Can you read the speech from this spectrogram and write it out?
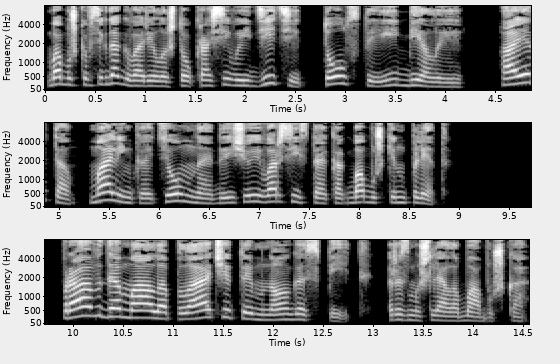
Бабушка всегда говорила, что красивые дети толстые и белые, а это маленькая, темная, да еще и ворсистая, как бабушкин плед. «Правда, мало плачет и много спит», — размышляла бабушка.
